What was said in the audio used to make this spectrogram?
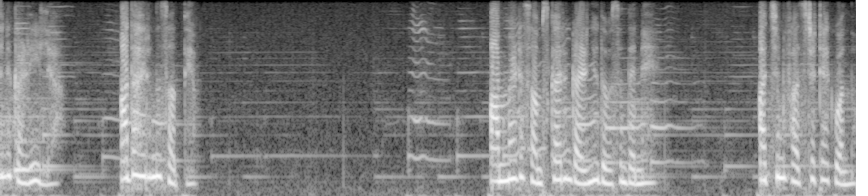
അച്ഛന് കഴിയില്ല. അതായിരുന്നു സത്യം. അമ്മയുടെ സംസ്കാരം കഴിഞ്ഞ ദിവസം തന്നെ അച്ഛന് ഫസ്റ്റ് അറ്റാക്ക് വന്നു.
